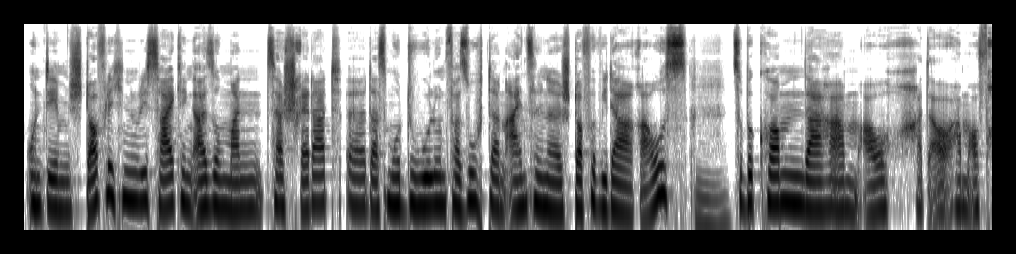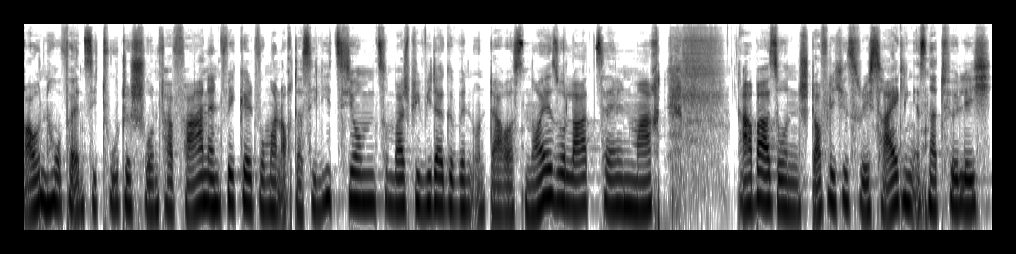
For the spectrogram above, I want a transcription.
Und dem stofflichen Recycling, also man zerschreddert äh, das Modul und versucht dann einzelne Stoffe wieder rauszubekommen. Mhm. Da haben auch, hat auch, haben auch Fraunhofer Institute schon Verfahren entwickelt, wo man auch das Silizium zum Beispiel wiedergewinnt und daraus daraus neue Solarzellen macht. Aber so ein stoffliches Recycling ist natürlich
